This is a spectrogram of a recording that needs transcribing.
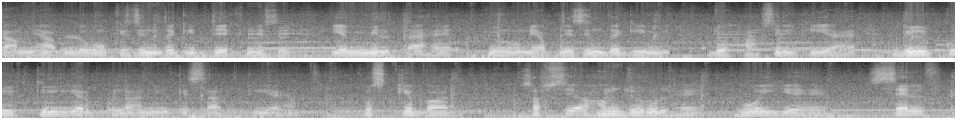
कामयाब लोगों की ज़िंदगी देखने से ये मिलता है कि उन्होंने अपनी ज़िंदगी में जो हासिल किया है, बिल्कुल क्लियर प्लानिंग के साथ किया है। उसके बाद सबसे अहम जो रूल है, वो ये है सेल्फ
